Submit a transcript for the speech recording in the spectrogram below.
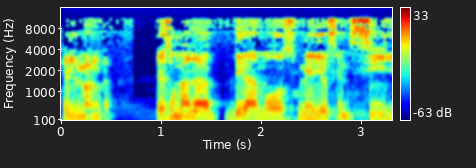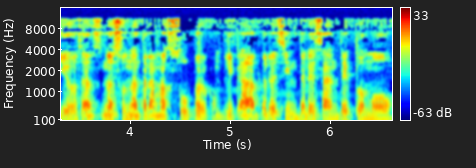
el manga. Es un manga, digamos, medio sencillo, o sea, no es una trama súper complicada, pero es interesante cómo,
